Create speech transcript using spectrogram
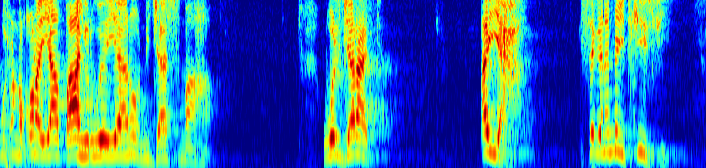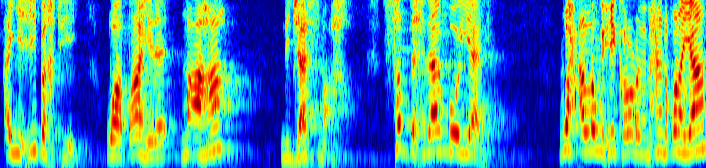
wuxuu noqonayaa daahir weeyaanoo nijaas maaha. Waljaraad ayax isagana meydkiisii ayixii baktiyey waa daahire ma aha nijaas ma aha. Saddexdaa mooyaane wax alla wixii kaloo dhami maxay noqonayaan?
